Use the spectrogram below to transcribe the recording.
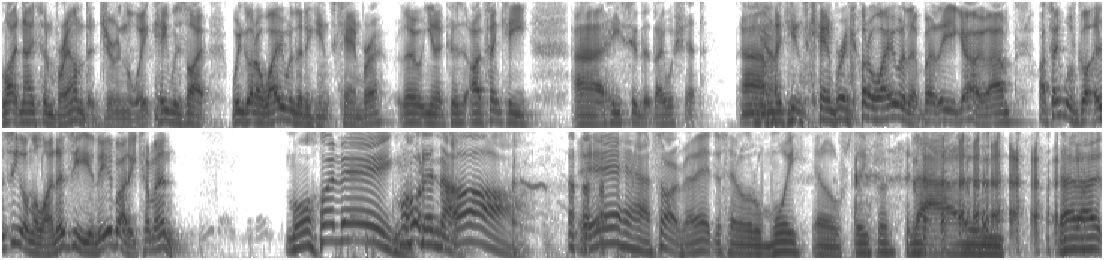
like Nathan Brown did during the week. He was like, "We got away with it against Canberra," you know, because I think he uh, he said that they were shit. Um, Yeah. Against Canberra, and got away with it. But there you go. Um, I think we've got Izzy on the line. Izzy, you there, buddy? Come in. Morning. Morning, Oh, yeah. Sorry about that. Just had a little moi, a little sleeping. No, no, no.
